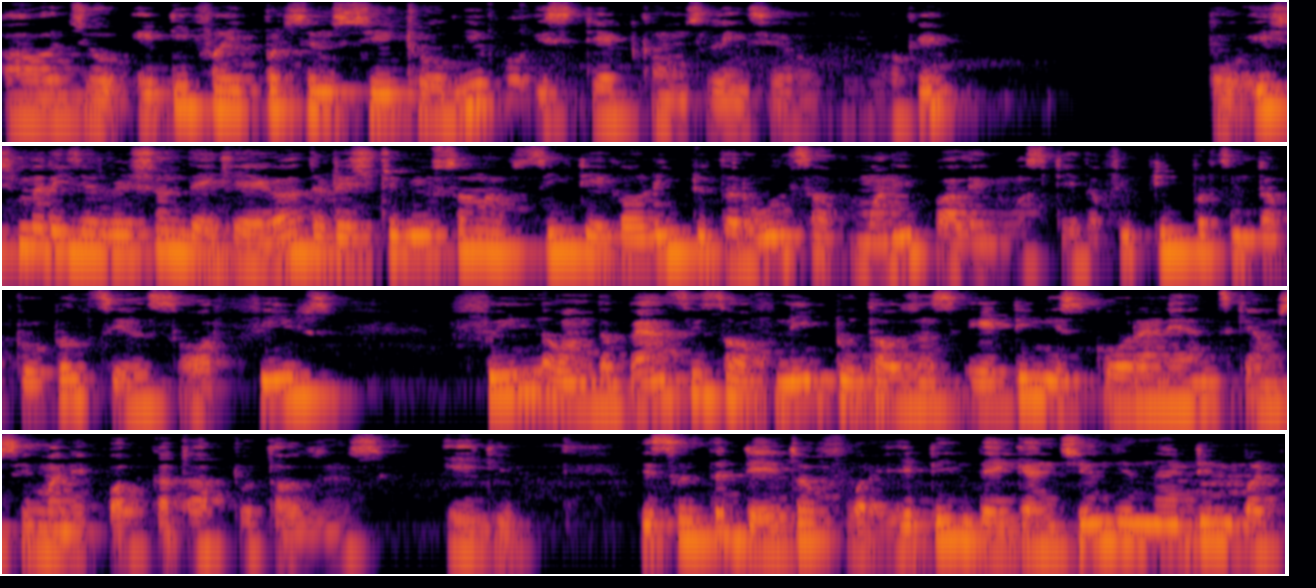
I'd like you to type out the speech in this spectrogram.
और जो 85 परसेंट सीट होगी, वो स्टेट काउंसलिंग से होगी ओके तो इसमें रिजर्वेशन देखिएगा the distribution of seat according to the rules of Manipal university the 15 percent of total seats और fields filled on the basis of NEET 2018 score and hence KMC Manipal cut off 2018. this is the data for 18 they can change in 19 but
